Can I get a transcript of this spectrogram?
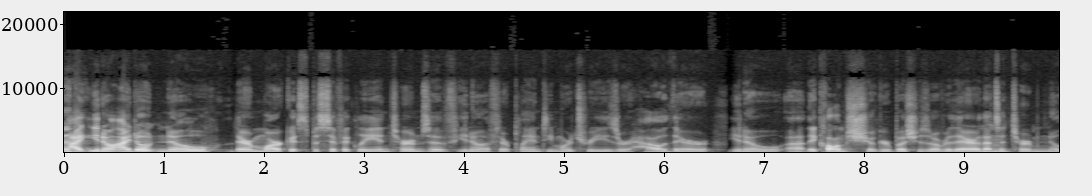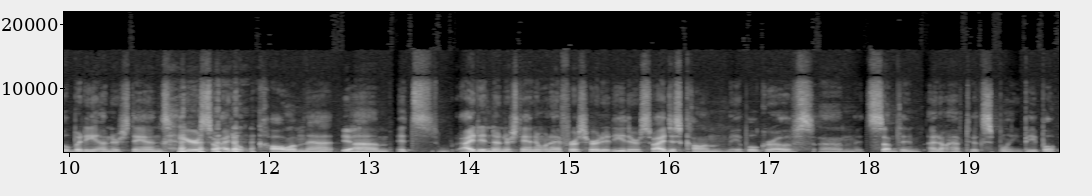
I you know I don't know their market specifically in terms of you know if they're planting more trees or how they're you know uh, they call them sugar bushes over there. That's a term nobody understands here, so I don't call them that. Yeah. Um, it's I didn't understand it when I first heard it either, so I just call them maple groves. Um, it's something I don't have to explain people.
